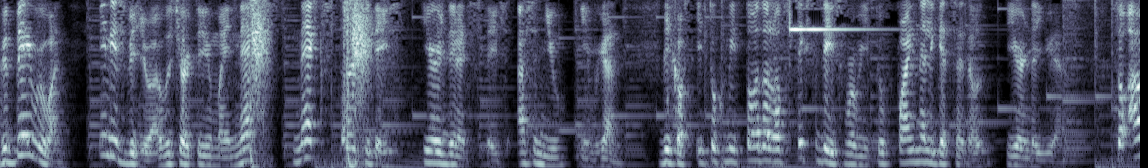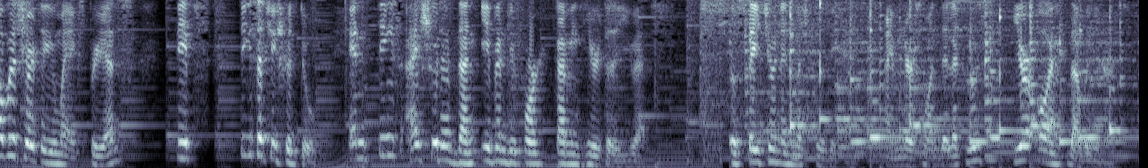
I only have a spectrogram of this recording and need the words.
Good day everyone! In this video, I will share to you my next next 30 days here in the United States as a new immigrant. Because it took me total of 60 days for me to finally get settled here in the US. So I will share to you my experience, tips, things that you should do, and things I should have done even before coming here to the US. So stay tuned and watch to the. I'm Nurse Juan De La Cruz, your OFW nurse.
